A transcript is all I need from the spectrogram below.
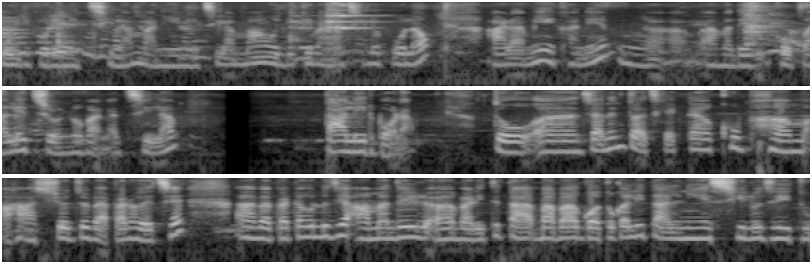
তৈরি করে নিচ্ছিলাম বানিয়ে নিচ্ছিলাম মা ওইদিকে বানাচ্ছিল পোলাও। আর আমি এখানে আমাদের গোপালের জন্য বানাচ্ছিলাম। তালের বড়া। তো জানেন তো আজকে একটা খুব আশ্চর্য ব্যাপার হয়েছে। ব্যাপারটা হলো যে আমাদের বাড়িতে তা, বাবা গতকালই তাল নিয়ে এসেছিল যেহেতু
